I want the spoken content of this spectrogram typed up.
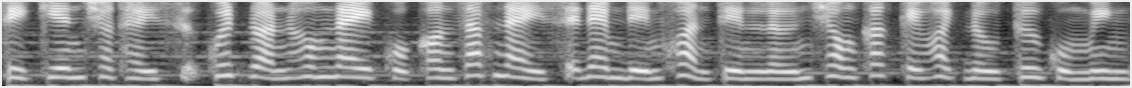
Tỷ kiên cho thấy sự quyết đoán hôm nay của con giáp này sẽ đem đến khoản tiền lớn trong các kế hoạch đầu tư của mình.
